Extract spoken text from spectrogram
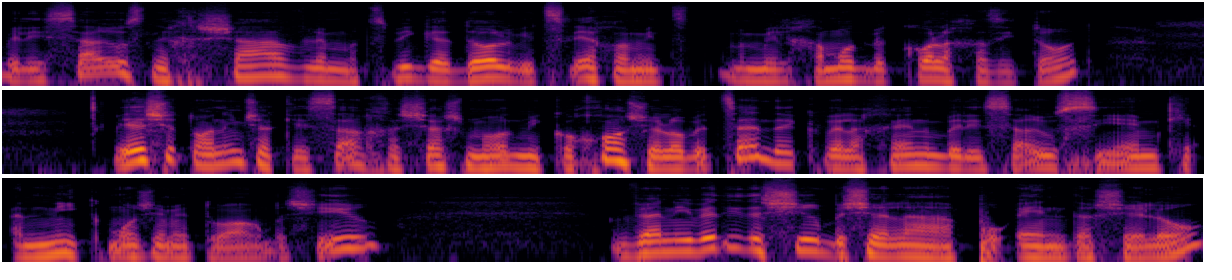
בליסריוס נחשב למצביא גדול והצליח במלחמות בכל החזיתות. יש שטוענים שהקיסר חשש מאוד מכוחו, שלא בצדק, ולכן בליסריוס סיים כעני, כמו שמתואר בשיר. ואני הבאתי את השיר בשל הפואנטה שלו.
